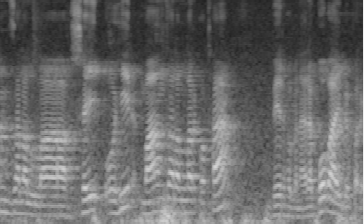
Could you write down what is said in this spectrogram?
আনজালাল্লাহ, সেই ওহির মা আনজালাল্লাহর কথা বের হবে না। এরা বোবা এই ব্যাপারে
